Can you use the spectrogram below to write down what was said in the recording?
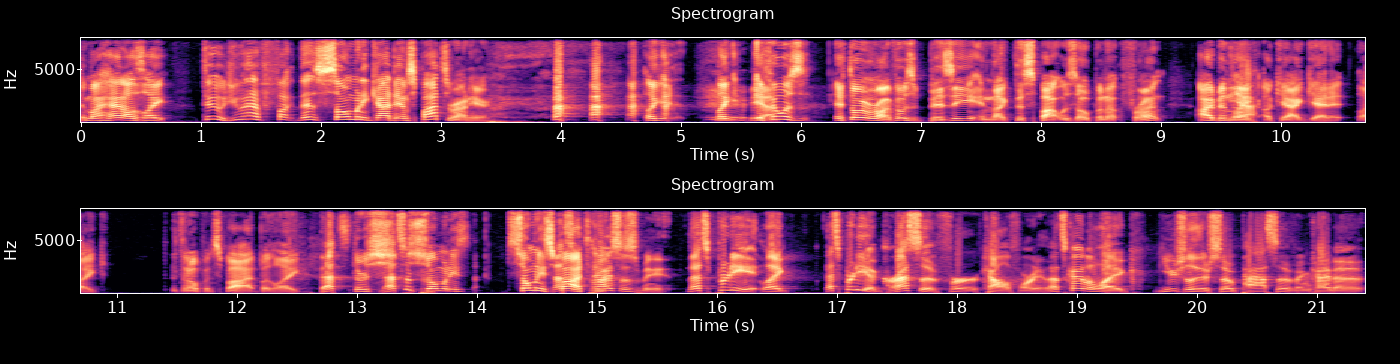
in my head, I was like, dude, you have fuck. There's so many goddamn spots around here. like, like if it was if don't get me wrong, if it was busy and like this spot was open up front, I'd been like, Yeah. okay, I get it. Like it's an open spot, but like That's there's that's a so many so many That spots. surprises me. That's pretty like that's pretty aggressive for California. That's kind of like usually they're so passive and kind of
